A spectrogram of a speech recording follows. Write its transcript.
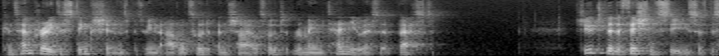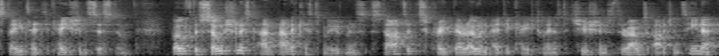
contemporary distinctions between adulthood and childhood remain tenuous at best. Due to the deficiencies of the state education system, both the socialist and anarchist movements started to create their own educational institutions throughout Argentina,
